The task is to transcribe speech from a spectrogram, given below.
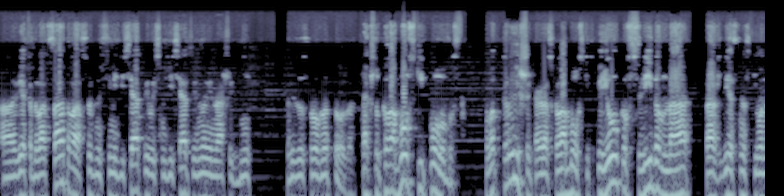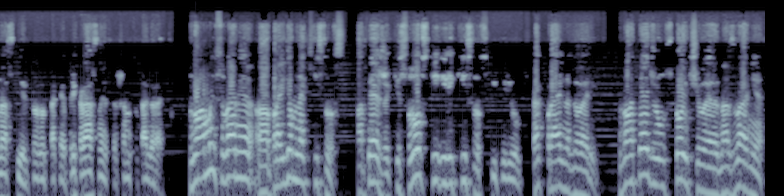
а, века 20-го, особенно 70-е, 80-е, ну и наши дни, безусловно, тоже. Так что Колобовский Полубовск. Вот крыши как раз Колобовских переулков с видом на Рождественский монастырь. Тоже такая прекрасная совершенно фотография. Ну а мы с вами а, пройдем на Кисловск. Опять же, Кисловский или Кисловский период, как правильно говорить. Но опять же устойчивое название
